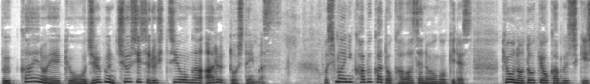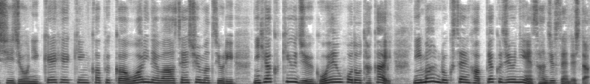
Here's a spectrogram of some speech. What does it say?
物価への影響を十分注視する必要があるとしています。おしまいに株価と為替の動きです。今日の東京株式市場日経平均株価終値は先週末より295円ほど高い26,812円30銭でした。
